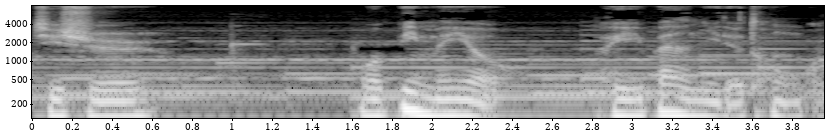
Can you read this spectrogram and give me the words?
其实我并没有陪伴你的痛苦。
